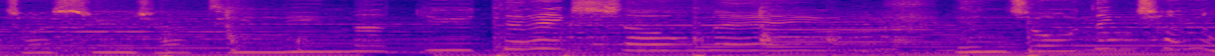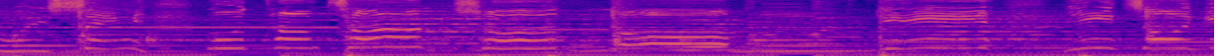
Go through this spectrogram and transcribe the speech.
在算着甜言蜜语的寿命，人造的蠢卫星没探测出我们已已再见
